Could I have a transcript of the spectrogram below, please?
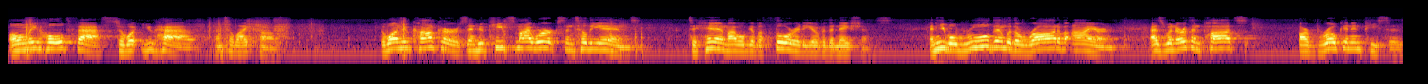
Only hold fast to what you have until I come. The one who conquers and who keeps my works until the end, to him I will give authority over the nations, and he will rule them with a rod of iron, as when earthen pots are broken in pieces,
